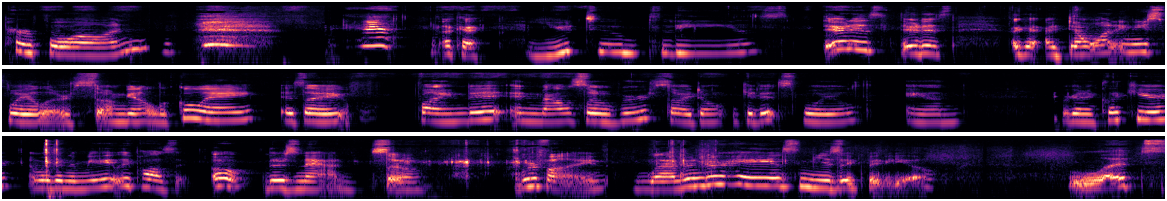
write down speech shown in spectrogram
purple on. okay, YouTube, please. There it is. There it is. Okay, I don't want any spoilers, so I'm gonna look away as I find it and mouse over so I don't get it spoiled. And we're gonna click here and we're gonna immediately pause it. Oh, there's an ad, so we're fine. Lavender Haze music video. Let's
